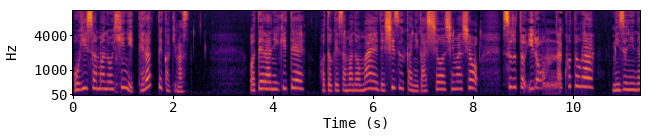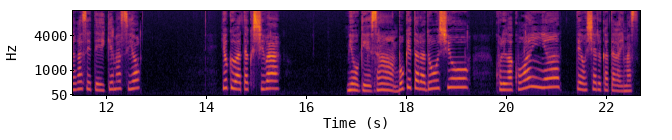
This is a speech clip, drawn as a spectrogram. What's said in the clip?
お日様の日に寺って書きます。お寺に来て仏様の前で静かに合唱しましょう。するといろんなことが水に流せていけますよ。よく私は、妙慶さん、ボケたらどうしよう。これが怖いんやっておっしゃる方がいます。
